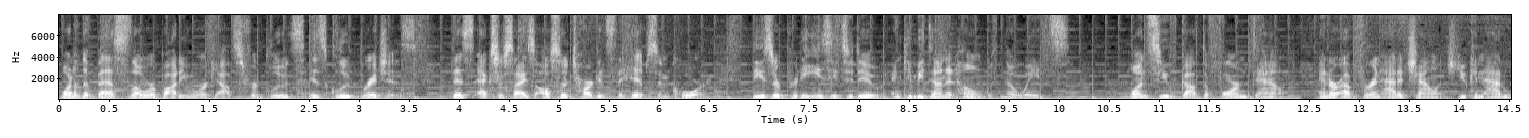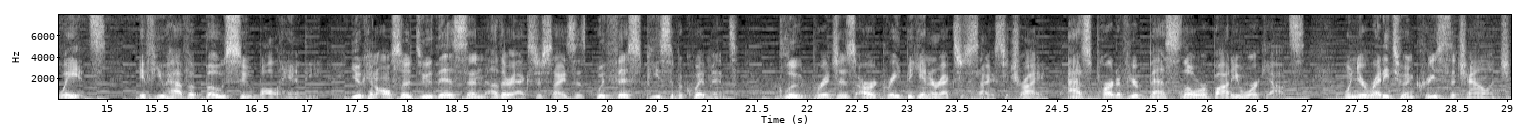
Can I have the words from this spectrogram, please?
One of the best lower body workouts for glutes is glute bridges. This exercise also targets the hips and core. These are pretty easy to do and can be done at home with no weights. Once you've got the form down and are up for an added challenge, you can add weights. If you have a Bosu ball handy, you can also do this and other exercises with this piece of equipment. Glute bridges are a great beginner exercise to try as part of your best lower body workouts. When you're ready to increase the challenge,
